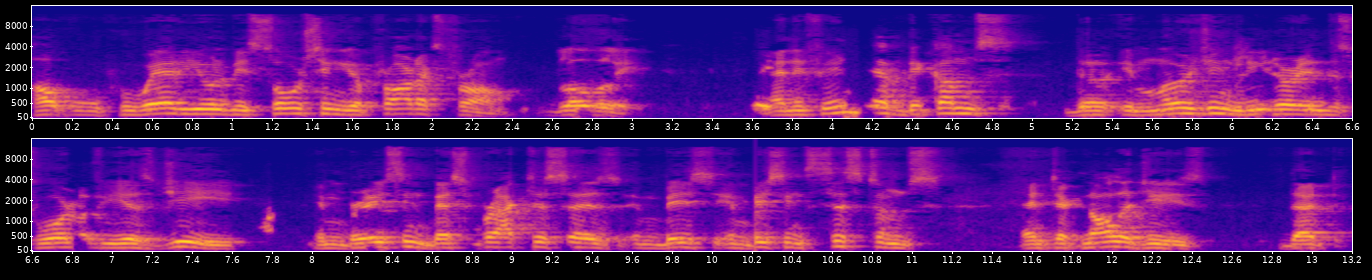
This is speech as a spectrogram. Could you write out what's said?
how where you will be sourcing your products from globally. And if India becomes the emerging leader in this world of ESG, embracing best practices, embracing, systems and technologies that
